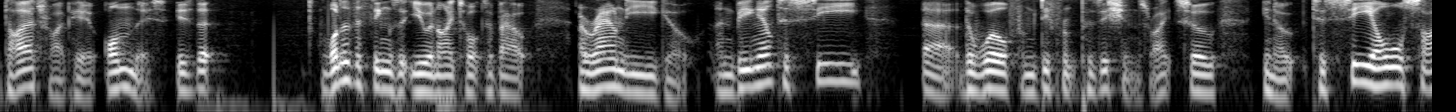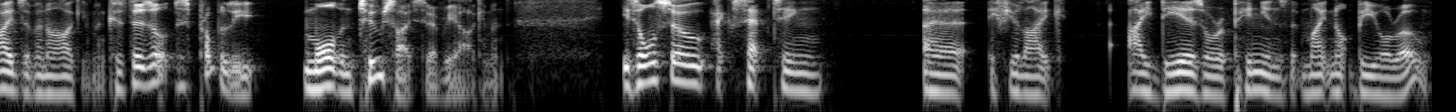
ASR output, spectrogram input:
diatribe here on this, is that one of the things that you and I talked about around ego and being able to see uh, the world from different positions, right? So you know to see all sides of an argument because there's there's probably more than two sides to every argument. Is also accepting, uh, if you like, ideas or opinions that might not be your own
